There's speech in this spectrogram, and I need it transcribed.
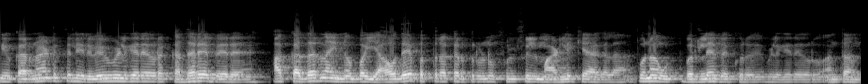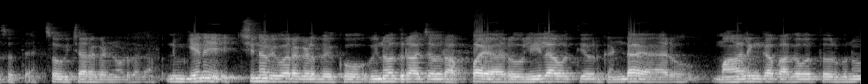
ನೀವು ಕರ್ನಾಟಕದಲ್ಲಿ ರವಿ ಬೆಳಗೆರೆ ಅವರ ಕದರೇ ಬೇರೆ. ಆ ಕದರ್ನ ಇನ್ನೊಬ್ಬ ಯಾವುದೇ ಪತ್ರಕರ್ತರು ಫುಲ್ಫಿಲ್ ಮಾಡ್ಲಿಕ್ಕೆ ಆಗಲ್ಲ. ಪುನಃ ಹುಟ್ಟು ಬರಲೇಬೇಕು ರವಿ ಬೆಳಗೆರೆ ಅವರು ಅಂತ ಅನ್ಸುತ್ತೆ. ಸೊ ವಿಚಾರಗಳು ನೋಡಿದಾಗ. ನಿಮ್ಗೇನೇ ಹೆಚ್ಚಿನ ವಿವರಗಳು ಬೇಕು? ವಿನೋದ್ ರಾಜ್ ಅವರ ಅಪ್ಪ ಯಾರು? ಲೀಲಾವತಿ ಅವ್ರ ಗಂಡ ಯಾರು? ಮಹಾಲಿಂಗ ಭಾಗವತ್ ಅವ್ರಿಗೂ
